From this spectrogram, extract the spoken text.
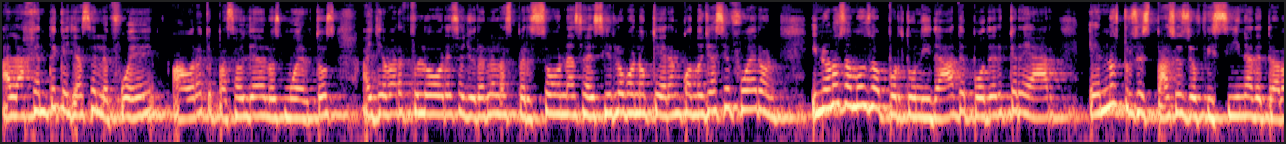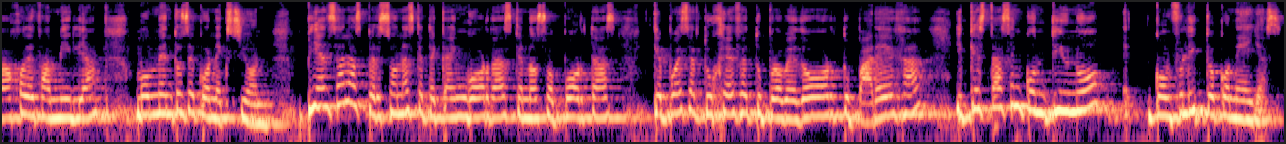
a la gente que ya se le fue, ahora que pasó el Día de los Muertos, a llevar flores, a ayudarle a las personas, a decir lo bueno que eran cuando ya se fueron. Y no nos damos la oportunidad de poder crear en nuestros espacios de oficina, de trabajo, de familia, momentos de conexión. Piensa en las personas que te caen gordas, que no soportas, que puede ser tu jefe, tu proveedor, tu pareja, y que estás en continuo eh, conflicto con ellas.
